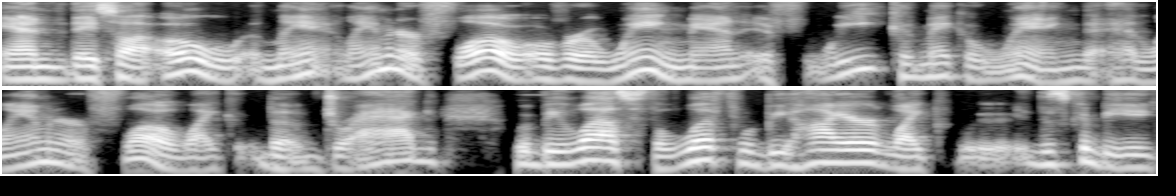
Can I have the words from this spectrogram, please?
And they saw, oh, la- laminar flow over a wing, man. If we could make a wing that had laminar flow, like the drag would be less, the lift would be higher. Like this could be a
